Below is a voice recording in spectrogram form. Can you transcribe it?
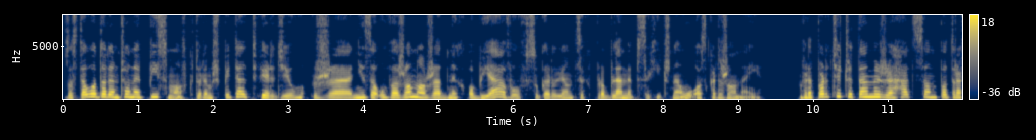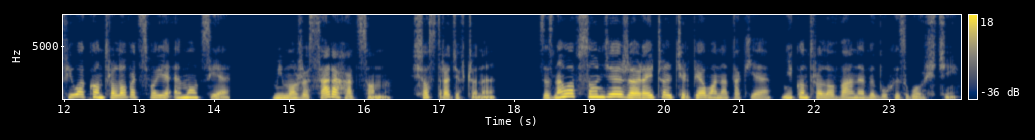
zostało doręczone pismo, w którym szpital twierdził, że nie zauważono żadnych objawów sugerujących problemy psychiczne u oskarżonej. W raporcie czytamy, że Hudson potrafiła kontrolować swoje emocje, mimo że Sarah Hudson, siostra dziewczyny, zeznała w sądzie, że Rachel cierpiała na takie niekontrolowane wybuchy złości.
